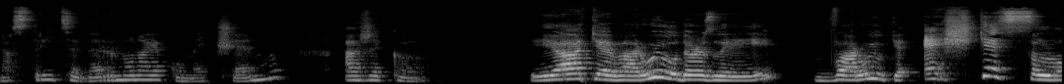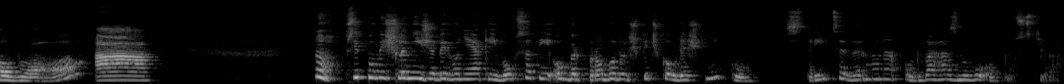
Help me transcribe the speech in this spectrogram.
na strýce Vernona jako mečem a řekl Já tě varuju, Dursley, varuju tě ještě slovo a... No, při pomyšlení, že by ho nějaký vousatý obr probodl špičkou deštníku, strýce Vernona odvaha znovu opustila.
